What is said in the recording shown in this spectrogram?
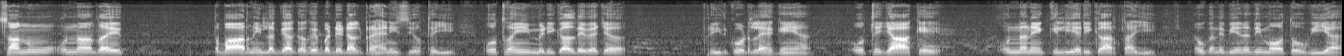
ਸਾਨੂੰ ਉਹਨਾਂ ਦਾ ਇੱਕ ਤਬਾਰ ਨਹੀਂ ਲੱਗਿਆ ਕਿਉਂਕਿ ਵੱਡੇ ਡਾਕਟਰ ਹੈ ਨਹੀਂ ਸੀ ਉੱਥੇ ਜੀ। ਉੱਥੋਂ ਅਸੀਂ ਮੈਡੀਕਲ ਦੇ ਵਿੱਚ ਫਰੀਦਕੋਟ ਲੈ ਗਏ ਆ। ਉੱਥੇ ਜਾ ਕੇ ਉਹਨਾਂ ਨੇ ਕਲੀਅਰ ਹੀ ਕਰਤਾ ਜੀ। ਉਹ ਕਹਿੰਦੇ ਵੀ ਇਹਨਾਂ ਦੀ ਮੌਤ ਹੋ ਗਈ ਆ।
